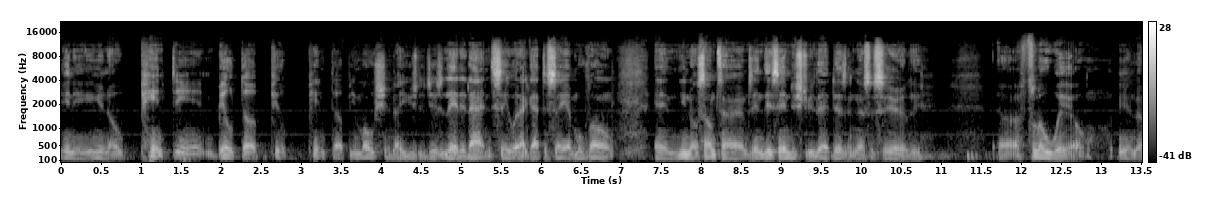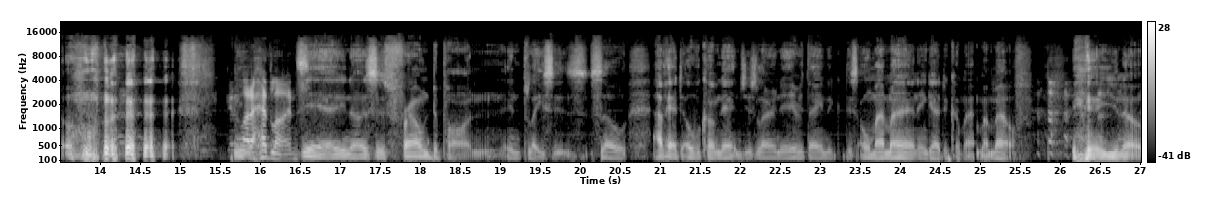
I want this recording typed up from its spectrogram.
any, you know, pent in, built up, pent up emotion. I usually just let it out and say what I got to say and move on. And, you know, sometimes in this industry that doesn't necessarily uh, flow well, you know. Get a lot of headlines. Yeah, you know, it's just frowned upon in places. So I've had to overcome that and just learn that everything that's on my mind ain't got to come out of my mouth. you know.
